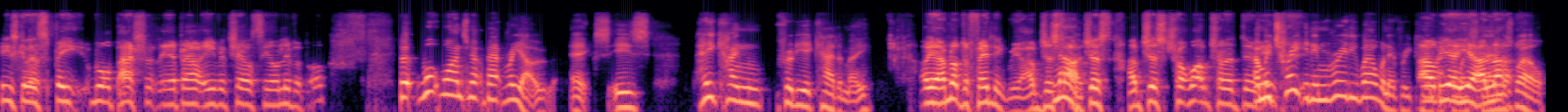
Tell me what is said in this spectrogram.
he's going to speak more passionately about either Chelsea or Liverpool. But what winds me up about Rio Ex is he came through the academy Oh yeah, I'm not defending Rio. I'm just, No. I'm just, I'm just trying. What I'm trying to do. and we treated him really well whenever he came Oh, yeah, yeah, I love- as well.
